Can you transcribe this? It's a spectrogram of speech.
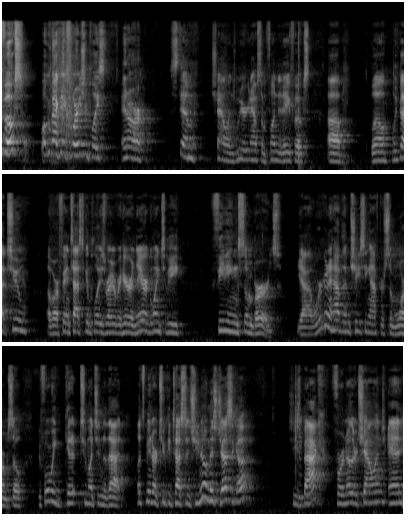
folks. Welcome back to Exploration Place and our STEM challenge. We are going to have some fun today, folks. Uh, well, we've got two of our fantastic employees right over here, and they are going to be feeding some birds. Yeah, we're going to have them chasing after some worms. So before we get too much into that, let's meet our two contestants. You know Miss Jessica. She's back for another challenge. And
